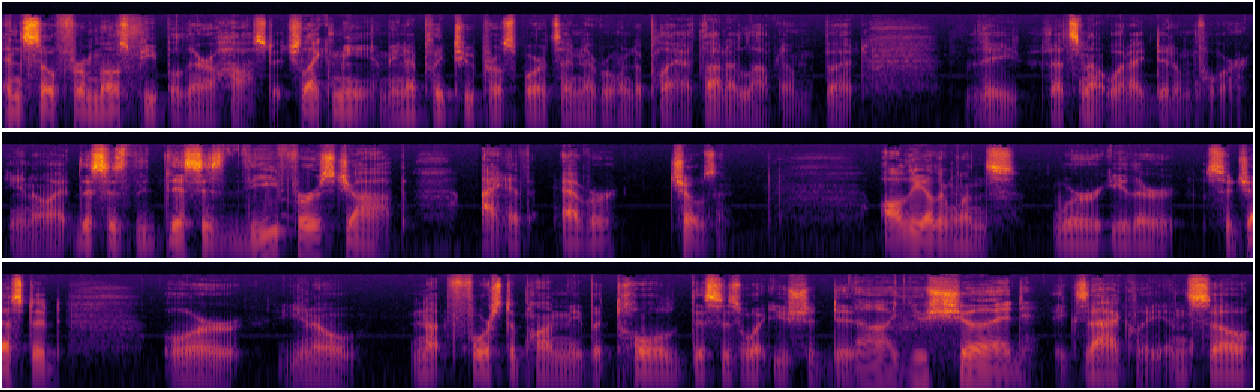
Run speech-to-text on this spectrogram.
And so, for most people, they're a hostage, like me. I mean, I played two pro sports I never wanted to play. I thought I loved them, but they that's not what I did them for. You know, I, this is the, this is the first job I have ever chosen. All the other ones were either suggested or you know not forced upon me, but told this is what you should do. Uh, you should. Exactly. And so,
